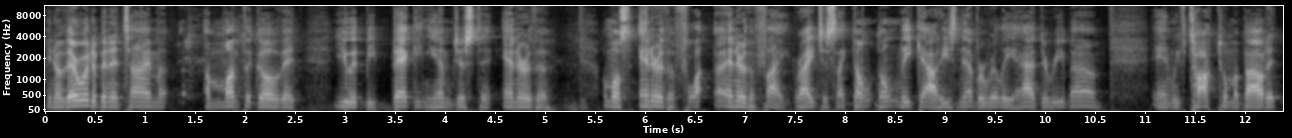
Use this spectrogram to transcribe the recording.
You know, there would have been a time a month ago that you would be begging him just to enter the almost enter the fl- enter the fight, right? Just like don't don't leak out. He's never really had to rebound, and we've talked to him about it.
